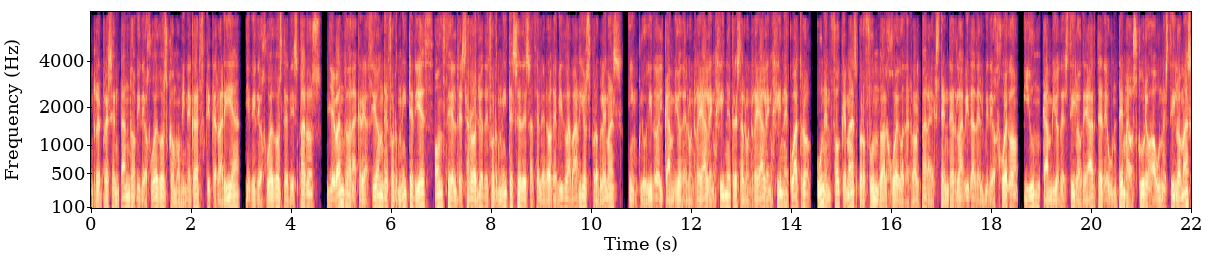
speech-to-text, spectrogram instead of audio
representando videojuegos como Minecraft y Terraria, y videojuegos de disparos, llevando a la creación de Fortnite 10-11. El desarrollo de Fortnite se desaceleró debido a varios problemas, incluido el cambio del Unreal Engine 3 al Unreal Engine 4, un enfoque más profundo al juego de rol para extender la vida del videojuego, y un cambio de estilo de arte de un tema oscuro a un estilo más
